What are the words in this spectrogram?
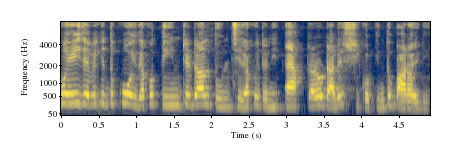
হয়েই যাবে, কিন্তু কই? দেখো, তিনটে ডাল তুলছি, দেখো এটা নিয়ে, একটারও ডালের শিকড় কিন্তু বার হয়নি।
